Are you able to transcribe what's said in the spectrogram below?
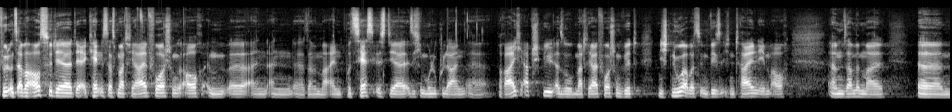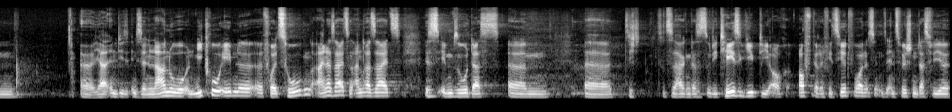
führt uns aber auch zu der, der Erkenntnis, dass Materialforschung auch im, äh, ein, ein, äh, sagen wir mal, ein Prozess ist, der sich im molekularen äh, Bereich abspielt. Also Materialforschung wird nicht nur, aber in wesentlichen Teilen eben auch, ähm, sagen wir mal, ähm, äh, ja, in, die, in dieser Nano- und Mikroebene äh, vollzogen einerseits und andererseits ist es eben so, dass ähm, äh, sich sozusagen, dass es so die These gibt, die auch oft verifiziert worden ist inzwischen, dass wir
